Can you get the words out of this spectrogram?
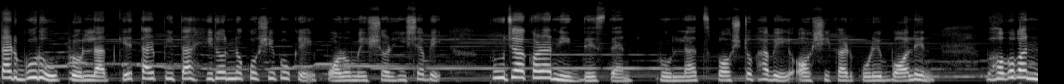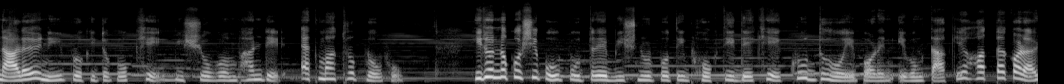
তার গুরু প্রহ্লাদকে তার পিতা হিরণ্যকশিপুকে পরমেশ্বর হিসাবে পূজা করার নির্দেশ দেন। প্রহ্লাদ স্পষ্টভাবে অস্বীকার করে বলেন, ভগবান নারায়ণই প্রকৃতপক্ষে বিশ্বব্রহ্মাণ্ডের একমাত্র প্রভু। হিরণ্যকশিপু পুত্রের বিষ্ণুর প্রতি ভক্তি দেখে ক্রুদ্ধ হয়ে পড়েন এবং তাকে হত্যা করার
